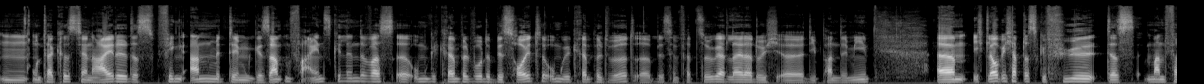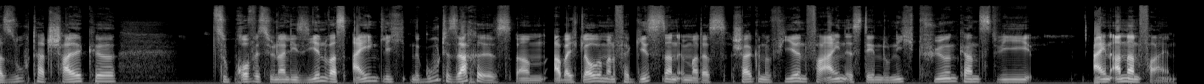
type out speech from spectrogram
mh, unter Christian Heidel, das fing an mit dem gesamten Vereinsgelände, was äh, umgekrempelt wurde, bis heute umgekrempelt wird, äh, bisschen verzögert leider durch äh, die Pandemie. Ähm, ich glaube, ich habe das Gefühl, dass man versucht hat, Schalke zu professionalisieren, was eigentlich eine gute Sache ist. Ähm, aber ich glaube, man vergisst dann immer, dass Schalke 04 ein Verein ist, den du nicht führen kannst wie einen anderen Verein.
